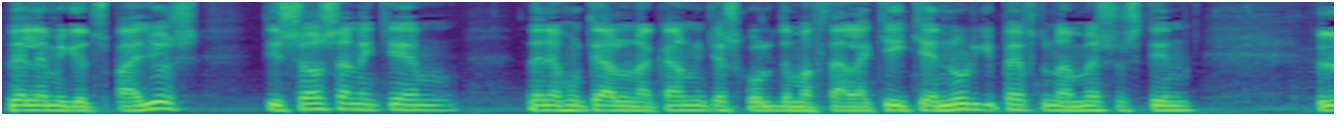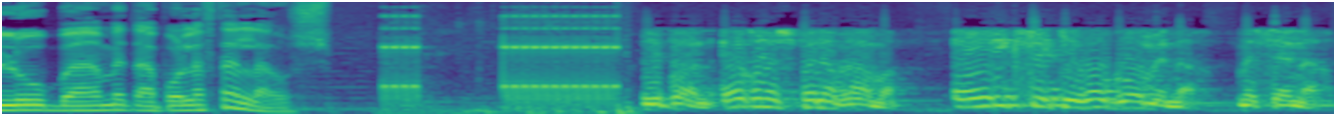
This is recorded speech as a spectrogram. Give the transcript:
Δεν λέμε για τους παλιούς, τη σώσανε και δεν έχουν τι άλλο να κάνουν και ασχολούνται με αυτά. Αλλά και οι καινούργοι πέφτουν αμέσως στην λούμπα μετά από όλα αυτά λαός. Λοιπόν, έχω να σου πω ένα πράγμα. Έριξα κι εγώ γκόμενα με σένα.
